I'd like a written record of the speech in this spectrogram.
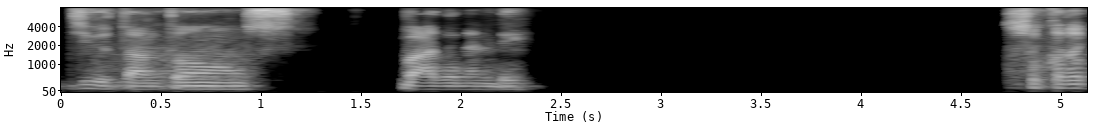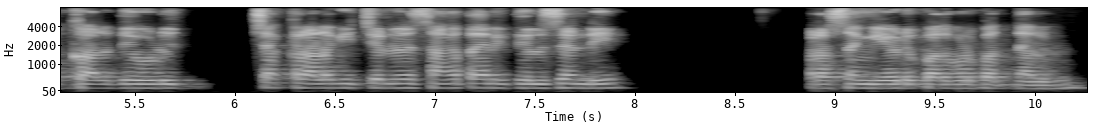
జీవితాంతం బాధనండి. సుఖదుఖాలు దేవుడు చక్రాలకు ఇచ్చాడనే సంగతి ఆయనకు తెలుసండి. ప్రసంగి ఏడు పదమూడు పద్నాలుగు.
